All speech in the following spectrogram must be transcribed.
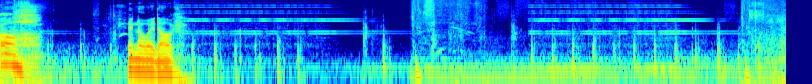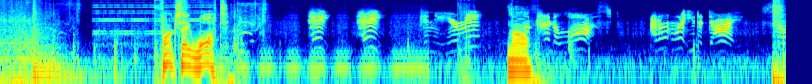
Oh. Ain't no way, dog. Fuck's sake, what? Hey, hey, can you hear me? No. Kinda lost. I don't want you to die, so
